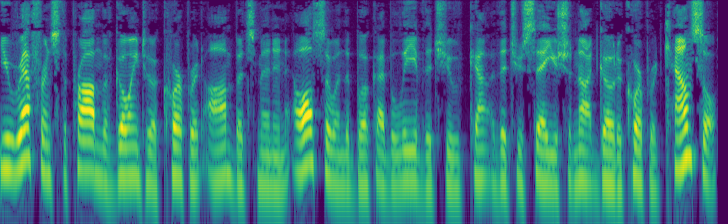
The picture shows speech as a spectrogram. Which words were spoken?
You reference the problem of going to a corporate ombudsman, and also in the book, I believe that you that you say you should not go to corporate counsel.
